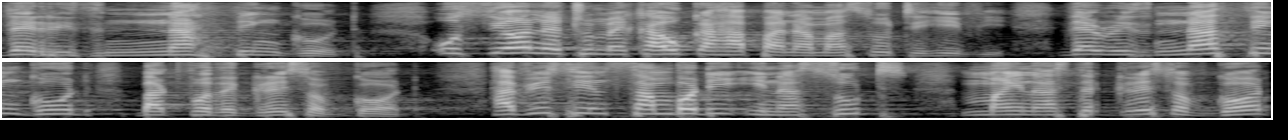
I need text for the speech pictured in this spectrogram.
there is nothing good. Usione tumekauka hapa na masuti hivi. There is nothing good but for the grace of God. Have you seen somebody in a suit minus the grace of God?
